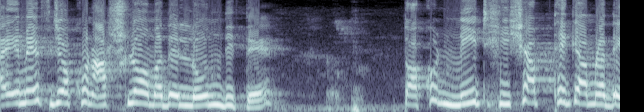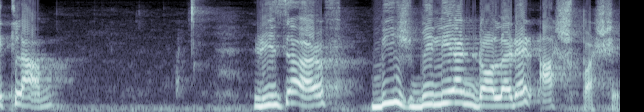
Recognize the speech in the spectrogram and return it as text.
আইএমএফ যখন আসলো আমাদের লোন দিতে, তখন নিট হিসাব থেকে আমরা দেখলাম রিজার্ভ বিশ বিলিয়ন ডলারের আশপাশে।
